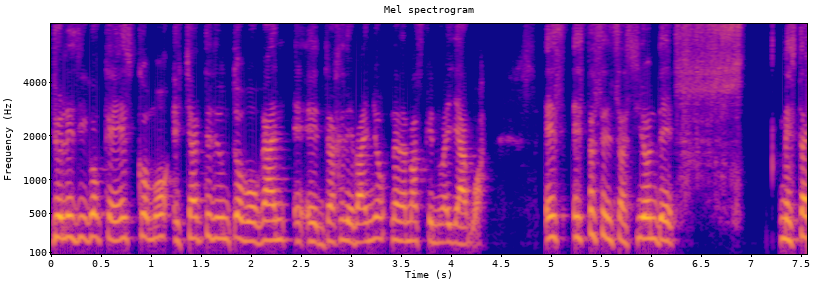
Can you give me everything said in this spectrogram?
yo les digo que es como echarte de un tobogán eh, en traje de baño, nada más que no hay agua. Es esta sensación de me está,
